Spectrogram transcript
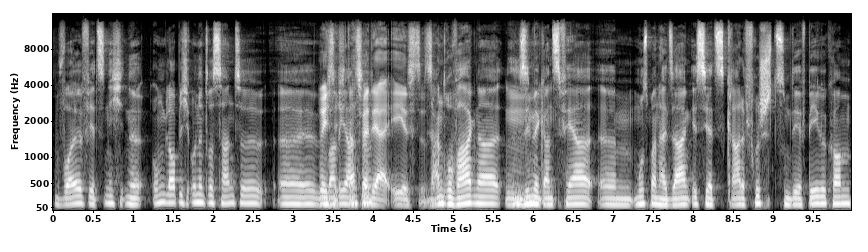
Wolf jetzt nicht eine unglaublich uninteressante äh, Richtig, Variante. das wäre der eheste. Sandro Wagner, sind wir ganz fair, ähm, muss man halt sagen, ist jetzt gerade frisch zum DFB gekommen.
